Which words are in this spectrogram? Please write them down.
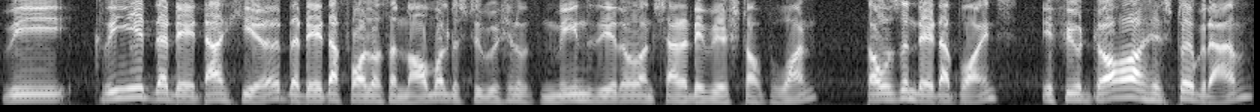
We create the data here. The data follows a normal distribution with mean 0 and standard deviation of 1. 1000 data points. If you draw a histogram,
